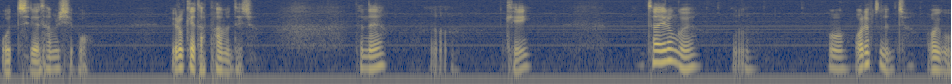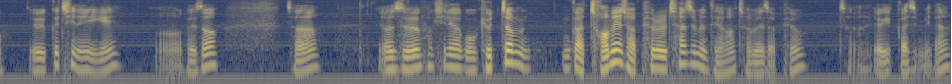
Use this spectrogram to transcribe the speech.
5, 7에 35 이렇게 답하면 되죠. 됐나요? 어, 오케이. 자 이런 거예요. 어, 어 어렵지 않죠. 어이구 여기 끝이네 이게. 어 그래서 자 연습 확실히 하고 교점 그러니까 점의 좌표를 찾으면 돼요. 점의 좌표. 자 여기까지입니다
